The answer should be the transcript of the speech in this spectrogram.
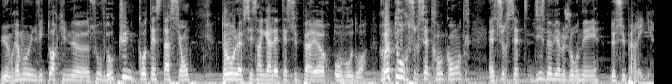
eu vraiment une victoire qui ne souffre d'aucune contestation, tant le FC Saint-Gall était supérieur au Vaudois. Retour sur cette rencontre et sur cette 19e journée de Super League.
